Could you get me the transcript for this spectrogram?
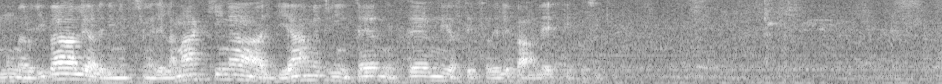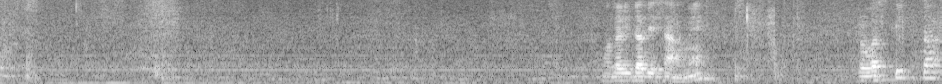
numero di pale, alle dimensioni della macchina, ai diametri interni, esterni, l'altezza delle pale e così via. modalità d'esame, prova scritta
